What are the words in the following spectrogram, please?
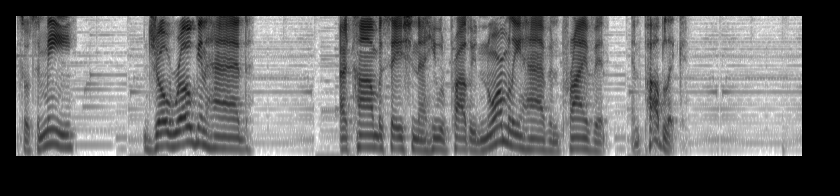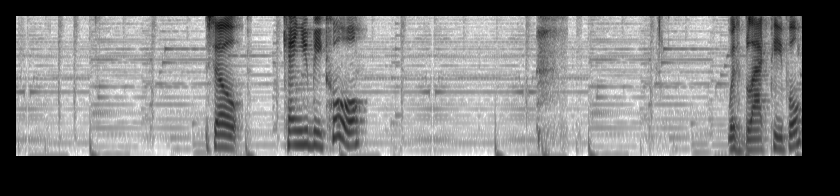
So to me, Joe Rogan had a conversation that he would probably normally have in private and public. So, can you be cool with black people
